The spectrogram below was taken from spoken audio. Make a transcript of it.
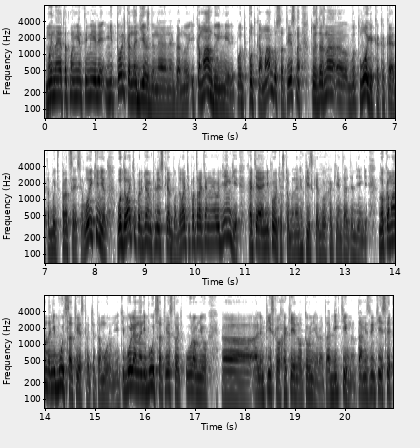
мы на этот момент имели не только надежды на, Олимпиаду, но и команду имели, под, под команду, соответственно, то есть должна э, вот логика какая-то быть в процессе. Логики нет. Вот давайте пройдем олимпийский отбор, давайте потратим на него деньги, хотя я не против, чтобы на олимпийский отбор хоккей тратить деньги, но команда не будет соответствовать этому уровню, и тем более она не будет соответствовать уровню э, олимпийского хоккейного турнира, это объективно. Там, извините, если,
